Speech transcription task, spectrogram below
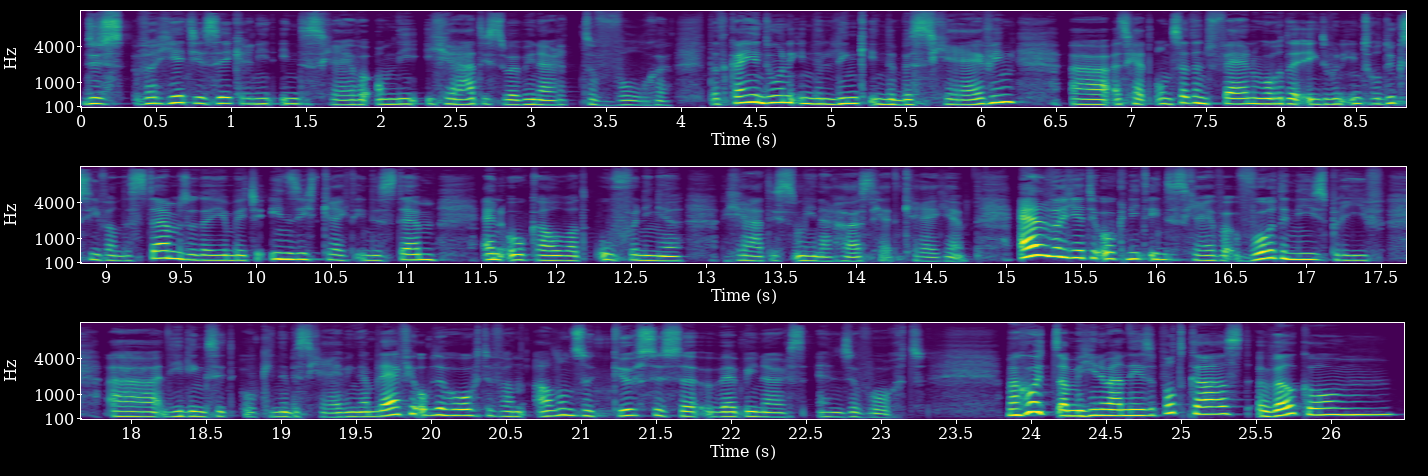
Dus vergeet je zeker niet in te schrijven om die gratis webinar te volgen. Dat kan je doen in de link in de beschrijving. Uh, het gaat ontzettend fijn worden. Ik doe een introductie van de stem, zodat je een beetje inzicht krijgt in de stem en ook al wat oefeningen gratis mee naar huis gaat krijgen. En vergeet je ook niet in te schrijven voor de nieuwsbrief. Uh, die link zit ook in de beschrijving. Dan blijf je op de hoogte van al onze cursussen, webinars enzovoort. Maar goed, dan beginnen we aan deze podcast. Welkom!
